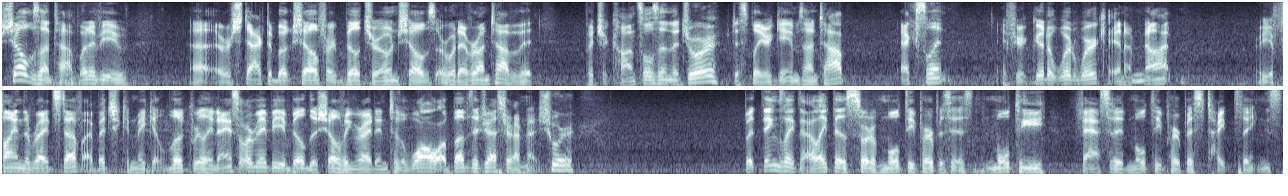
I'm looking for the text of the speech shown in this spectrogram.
shelves on top. What if you uh, or stacked a bookshelf or built your own shelves or whatever on top of it? Put your consoles in the drawer, display your games on top. Excellent. If you're good at woodwork, and I'm not, or you find the right stuff, I bet you can make it look really nice. Or maybe you build the shelving right into the wall above the dresser. I'm not sure. But things like that, I like those sort of multi-purposes, multi-faceted, multi-purpose type things.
